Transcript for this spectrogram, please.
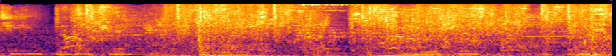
Team double kill. Blue team's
